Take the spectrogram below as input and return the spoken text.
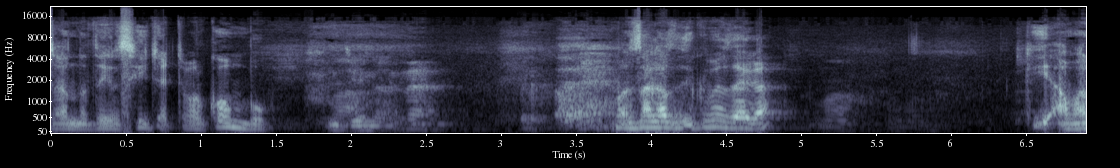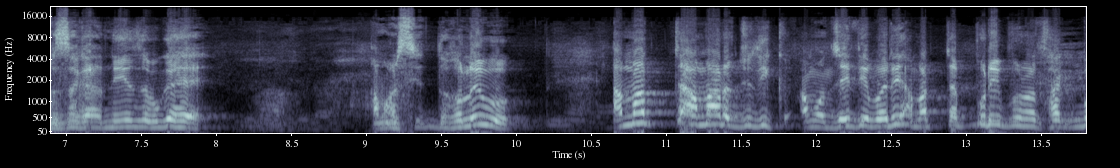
জান্নাতে সিট একটা আমার কমবো। জায়গা যদি কমে জায়গা কি আমার জায়গা নিয়ে যাব গে? আমার সিদ্ধ হলেইব আমারটা আমার যদি আমার যেতে পারি আমারটা পরিপূর্ণ থাকব।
